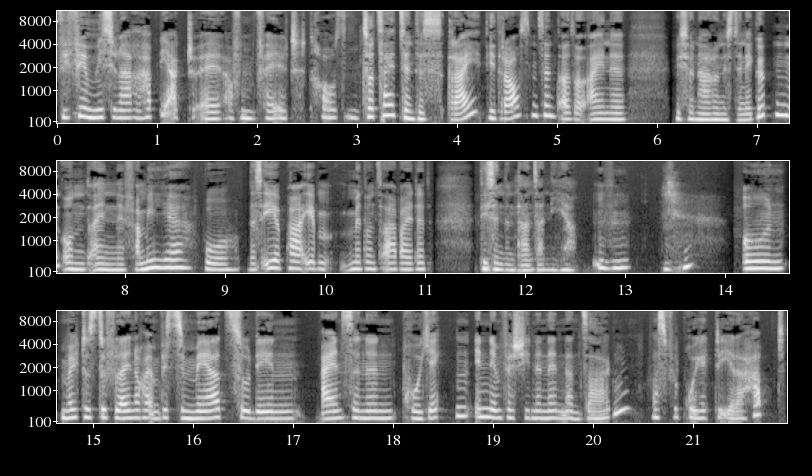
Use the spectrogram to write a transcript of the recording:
Wie viele Missionare habt ihr aktuell auf dem Feld draußen? Zurzeit sind es drei, die draußen sind. Also eine Missionarin ist in Ägypten und eine Familie, wo das Ehepaar eben mit uns arbeitet, die sind in Tansania. Mhm. Mhm. Und möchtest du vielleicht noch ein bisschen mehr zu den einzelnen Projekten in den verschiedenen Ländern sagen? Was für Projekte ihr da habt?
